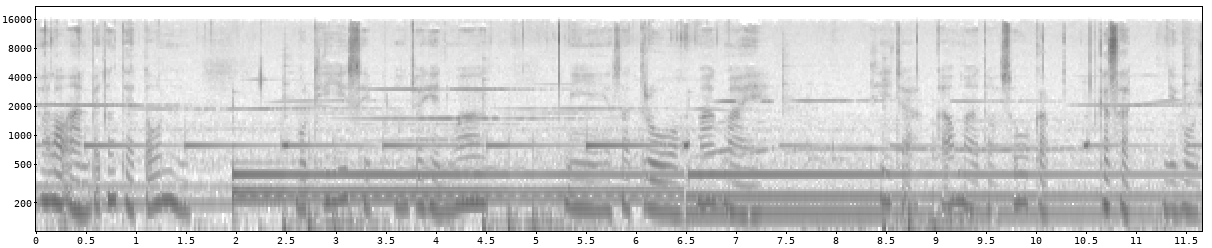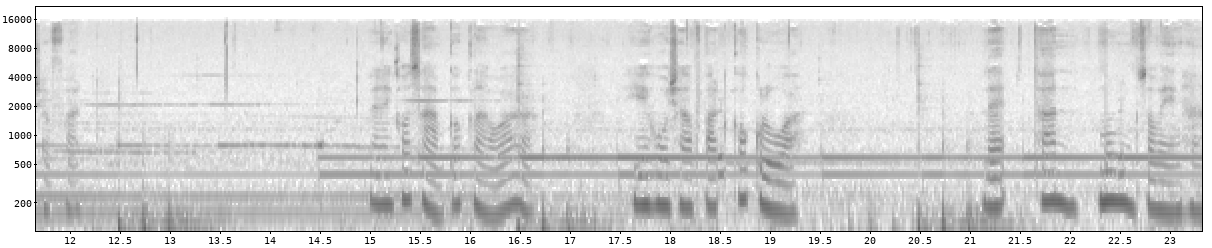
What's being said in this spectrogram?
ถ้าเราอ่านไปตั้งแต่ต้น ที่ 20 เราจะเห็นว่ามีศัตรูมากมาย ที่จะเข้ามาต่อสู้กับกษัตริย์เยโฮชาฟัตและในข้อ 3 ก็กล่าวว่าเยโฮชาฟัตก็กลัว และท่านมุ่งแสวงหา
